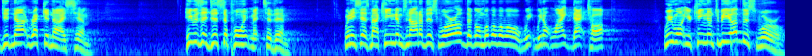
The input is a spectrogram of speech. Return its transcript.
did not recognize him. He was a disappointment to them. When he says, My kingdom's not of this world, they're going, Whoa, whoa, whoa, whoa. We, we don't like that talk. We want your kingdom to be of this world.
